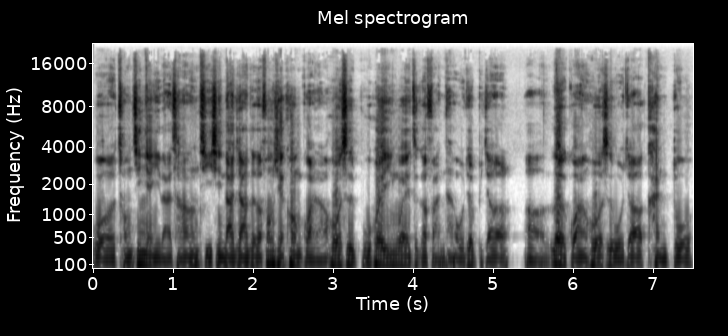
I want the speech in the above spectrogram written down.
我从今年以来常常提醒大家，这个风险控管啊，或者是不会因为这个反弹，我就比较呃乐观，或者是我就要看多。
